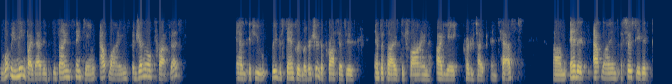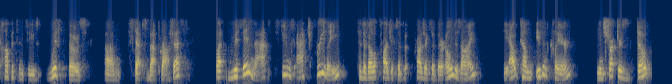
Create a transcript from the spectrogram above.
And what we mean by that is design thinking outlines a general process. And if you read the Stanford literature, the process is empathize, define, ideate, prototype, and test. Um, and it outlines associated competencies with those um, steps of that process. But within that, students act freely to develop projects of, projects of their own design. The outcome isn't clear. The instructors don't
